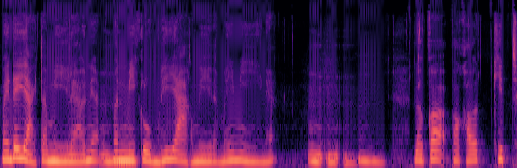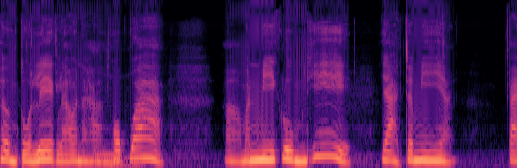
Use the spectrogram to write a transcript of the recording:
ไม่ได้อยากจะมีแล้วเนี่ยอืมมันมีกลุ่มที่อยากมีแต่ไม่มีเนี่ยอืมอืมอืมอืมแล้วก็พอเขาคิดเชิงตัวเลขแล้วนะคะอืมพบว่าอ่ามันมีกลุ่มที่อยากจะมีอะแต่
